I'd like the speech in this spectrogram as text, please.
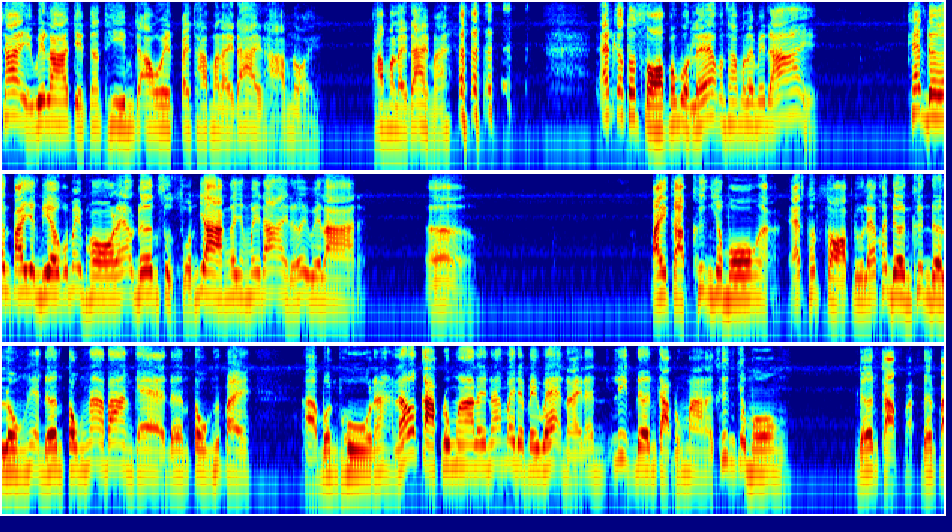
ใช่เวลาเจ็ดนาทีมนจะเอาไปทำอะไรได้ถามหน่อยทำอะไรได้ไหมแอดก็ทดสอบมาหมดแล้ว มันทำอะไรไม่ได้ แค่เดินไปอย่างเดียวก็ไม่พอแล้ว เดินสุดสวนยางก็ยังไม่ได้เลย เวลาเนี่ยเออ ไปกลับครึ่งชั่วโมงอะแอดทดสอบดูแล้วแค่เดินขึ้นเดินลงเนี่ยเดินตรงหน้าบ้านแก เดินตรงขึ้นไปอ่าบนภูนะแล้วก็กลับลงมาเลยนะ ไม่ได้ไปแวะไหนแล้วรีบเดินกลับลงมานะครึ่งชั่วโมง เดินกลับเดินไป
